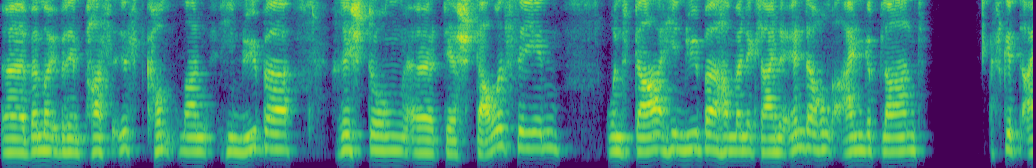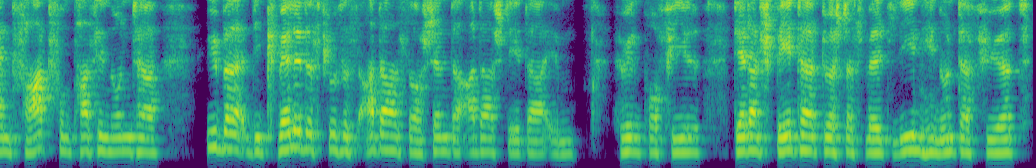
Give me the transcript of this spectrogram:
Äh, wenn man über den Pass ist, kommt man hinüber Richtung äh, der Stauseen und da hinüber haben wir eine kleine Änderung eingeplant. Es gibt einen Pfad vom Pass hinunter über die Quelle des Flusses Adda, Sorgente Adda steht da im Höhenprofil, der dann später durch das Veltlin hinunterführt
